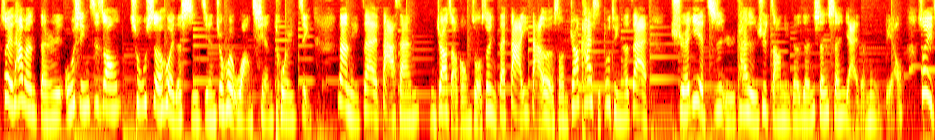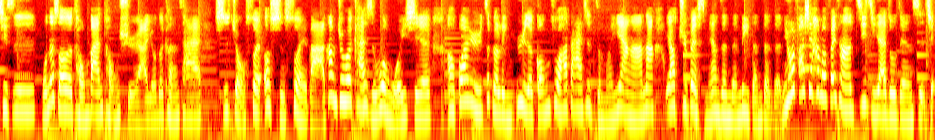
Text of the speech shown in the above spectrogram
所以他们等于无形之中出社会的时间就会往前推进。那你在大三你就要找工作，所以你在大一大二的时候你就要开始不停的在。学业之余，开始去找你的人生生涯的目标。所以，其实我那时候的同班同学啊，有的可能才十九岁、二十岁吧，他们就会开始问我一些呃关于这个领域的工作，它大概是怎么样啊？那要具备什么样的能力等等的。你会发现他们非常的积极在做这件事情，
